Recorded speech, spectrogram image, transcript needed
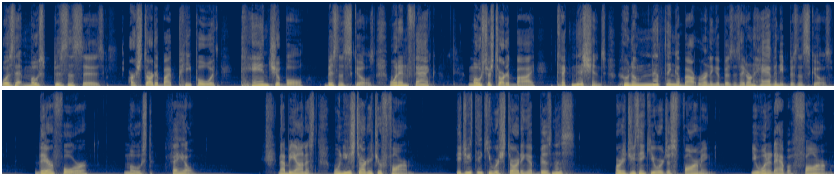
was that most businesses are started by people with tangible business skills, when in fact, most are started by technicians who know nothing about running a business. They don't have any business skills. Therefore, most fail. Now, be honest, when you started your farm, did you think you were starting a business or did you think you were just farming? You wanted to have a farm.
